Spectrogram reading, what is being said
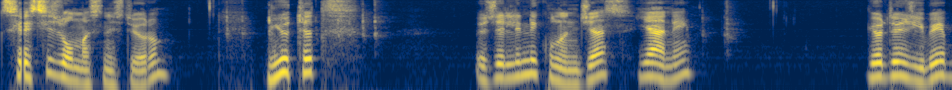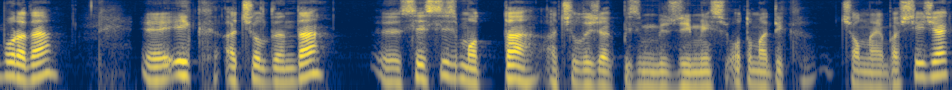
sessiz olmasını istiyorum. Muted özelliğini kullanacağız. Yani gördüğünüz gibi burada e, ilk açıldığında e, sessiz modda açılacak bizim müziğimiz otomatik çalmaya başlayacak.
